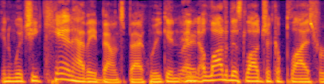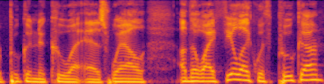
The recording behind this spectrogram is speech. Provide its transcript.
in which he can have a bounce back week. And, and a lot of this logic applies for Puka Nacua as well. Although I feel like with Puka,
